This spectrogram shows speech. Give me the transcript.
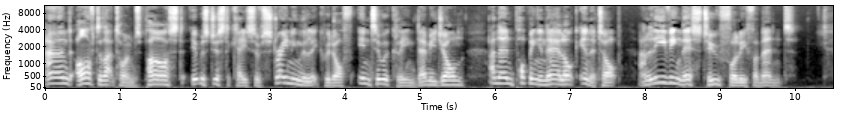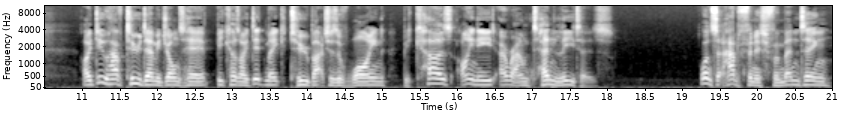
And after that time's passed, it was just a case of straining the liquid off into a clean demijohn and then popping an airlock in the top and leaving this to fully ferment. I do have two demijohns here because I did make two batches of wine because I need around 10 litres. Once it had finished fermenting,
